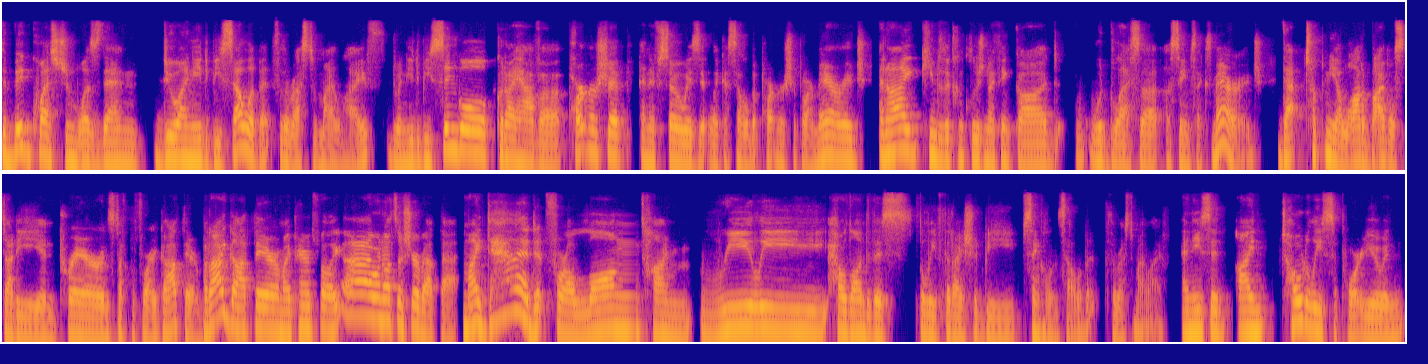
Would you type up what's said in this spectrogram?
The big question was then, do I need to be celibate for the rest of my life? Do I need to be single? Could I have a partnership? And if so, is it like a celibate partnership or marriage? And I came to the conclusion I think God would bless a, a same sex sex marriage. That took me a lot of Bible study and prayer and stuff before I got there. But I got there, my parents were like, ah, we're not so sure about that. My dad, for a long time, really held on to this belief that I should be single and celibate for the rest of my life. And he said, I totally support you in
